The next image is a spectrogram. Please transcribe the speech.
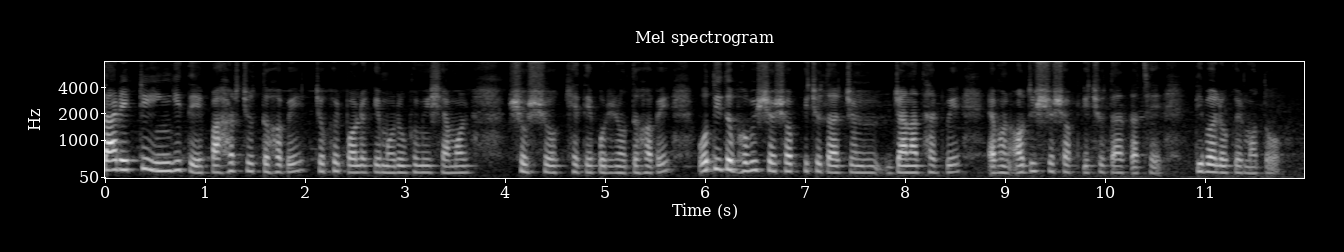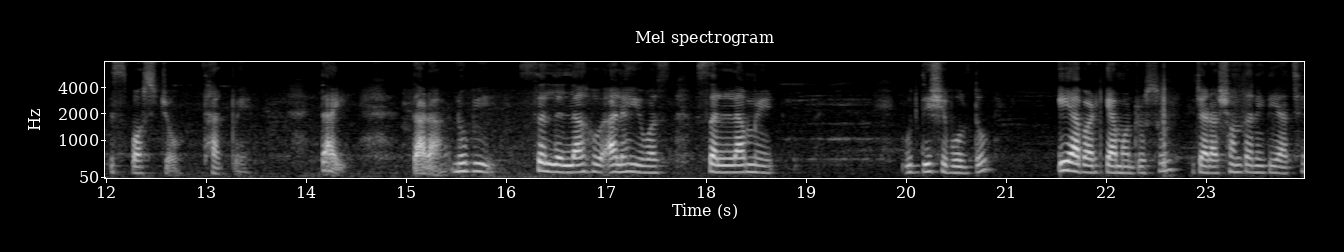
তার একটি ইঙ্গিতে পাহাড় চুত্ত হবে, চোখের পলকে মরুভূমি, শ্যামল শস্য খেতে পরিণত হবে, অতীত ভবিষ্যৎ সব কিছু তার জন্য জানা থাকবে এবং অদৃশ্য সব কিছু তার কাছে দিবালোকের মতো স্পষ্ট থাকবে। তাই তারা নবী সাল্লাল্লাহু আলহি ওয়াসাল্লামের উদ্দেশ্যে বলতো, এ আবার কেমন রসুল যারা সন্তানিদি আছে,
